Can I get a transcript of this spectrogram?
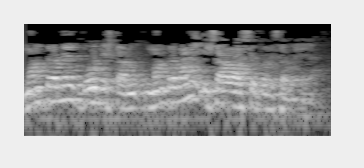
मंत्र में दो निष्ठा, मंत्र मानी ईशावास्य परिसर है।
